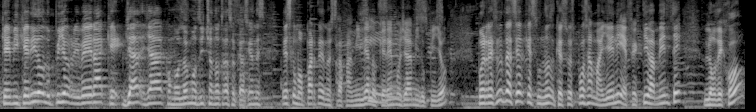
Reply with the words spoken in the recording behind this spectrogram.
que mi querido Lupillo Rivera, que ya, ya como lo hemos dicho en otras ocasiones, es como parte de nuestra familia, lo Sí. queremos ya, mi Lupillo. Pues resulta ser que su, que su esposa Mayeli efectivamente lo dejó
